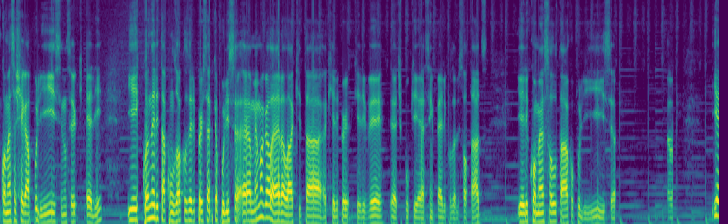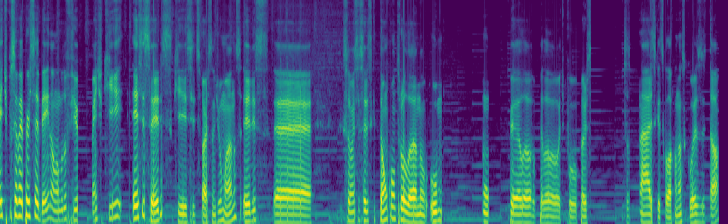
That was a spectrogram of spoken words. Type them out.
começa a chegar a polícia, não sei o que é ali. E quando ele tá com os óculos, ele percebe que a polícia é a mesma galera lá que tá. que ele, que ele vê, é, tipo, que é sem pele com os olhos saltados. E ele começa a lutar com a polícia. E aí, tipo, você vai percebendo ao longo do filme que esses seres que se disfarçam de humanos, eles é, são esses seres que estão controlando o mundo pelo, pelo tipo, personagens que eles colocam nas coisas e tal.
